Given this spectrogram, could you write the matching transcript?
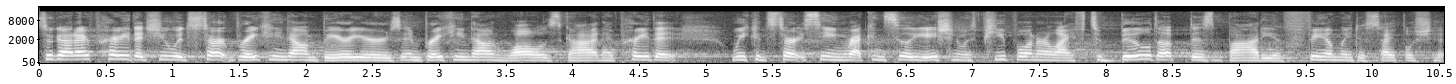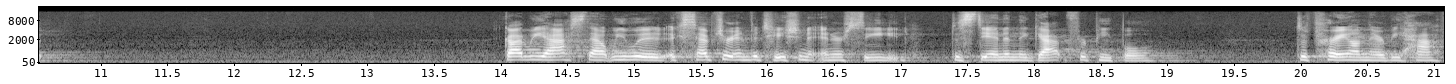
So, God, I pray that you would start breaking down barriers and breaking down walls, God. I pray that we could start seeing reconciliation with people in our life to build up this body of family discipleship. God, we ask that we would accept your invitation to intercede, to stand in the gap for people, to pray on their behalf.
